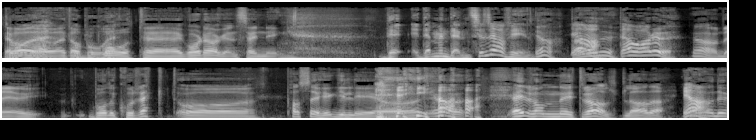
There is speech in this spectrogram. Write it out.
Det var jo et apropos til gårsdagens sending. Det, det, men den syns jeg var fin. Ja, der ja, var du. der var du. Ja, det er jo både korrekt og passe hyggelig og Ja. Helt sånn nøytralt lada. Ja. Der var du.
